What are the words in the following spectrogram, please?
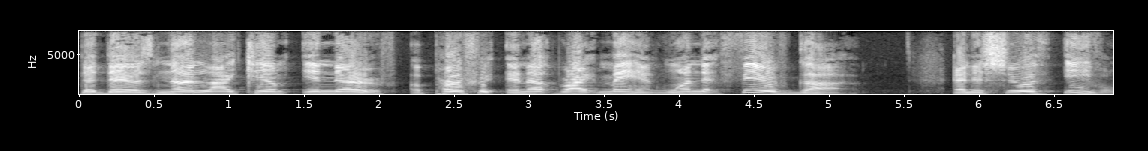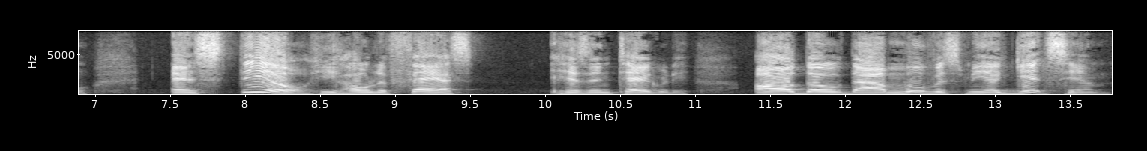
that there is none like him in the earth, a perfect and upright man, one that feareth God, and escheweth evil, and still he holdeth fast his integrity, although thou movest me against him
